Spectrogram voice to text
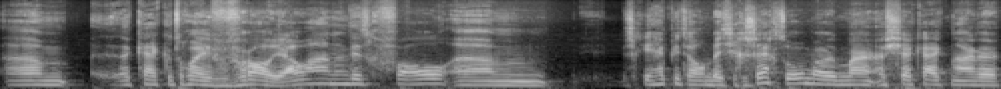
Ehm, dan kijk ik toch even vooral jou aan in dit geval. Ehm, misschien heb je het al een beetje gezegd hoor, maar, maar als jij kijkt naar de,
